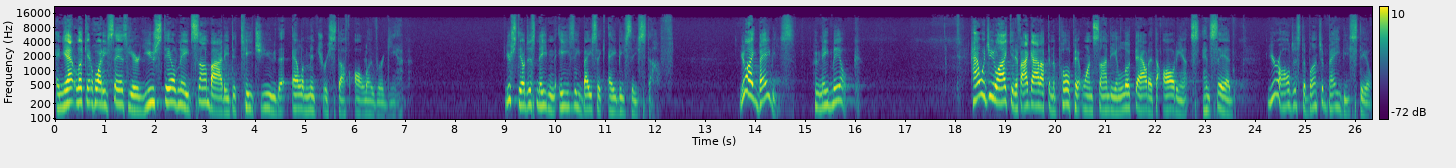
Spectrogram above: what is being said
And yet, look at what he says here. You still need somebody to teach you the elementary stuff all over again. You're still just needing easy, basic ABC stuff. You're like babies who need milk. How would you like it if I got up in the pulpit one Sunday and looked out at the audience and said, You're all just a bunch of babies still.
